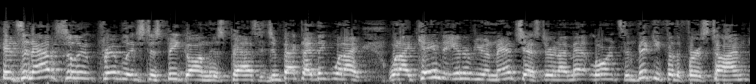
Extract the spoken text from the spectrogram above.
It's an absolute privilege to speak on this passage. In fact, I think when I, when I came to interview in Manchester and I met Lawrence and Vicky for the first time,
